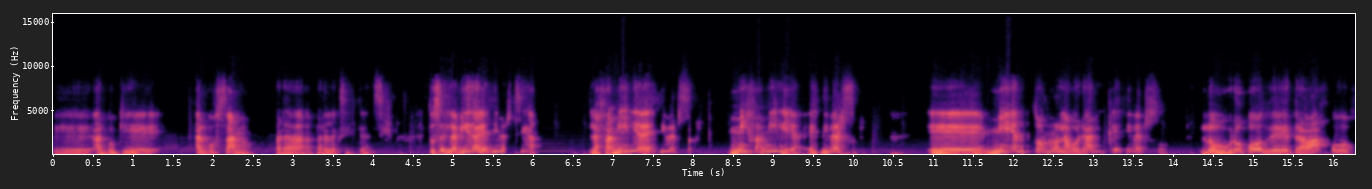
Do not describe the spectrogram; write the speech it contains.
eh, algo, que, algo sano para, para la existencia. Entonces la vida es diversidad, la familia es diversa, mi familia es diversa, mi entorno laboral es diverso, los grupos de trabajo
